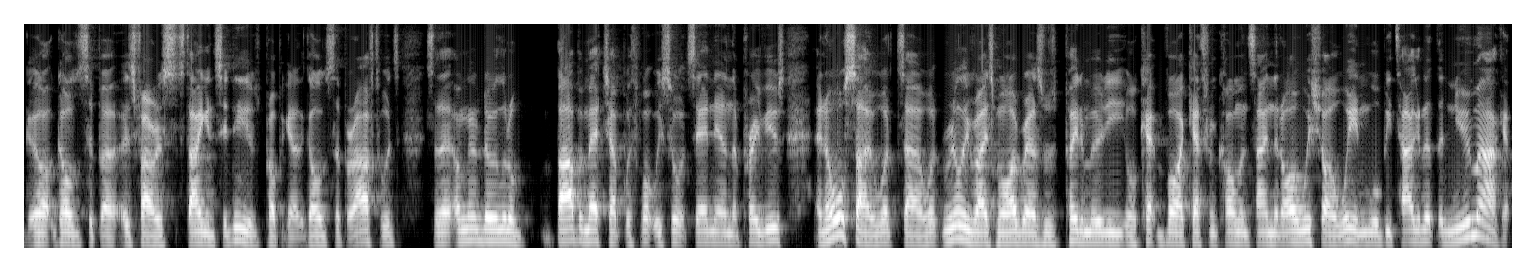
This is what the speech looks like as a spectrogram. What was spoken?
Golden Slipper. As far as staying in Sydney, he was probably going to the Golden Slipper afterwards. So I'm going to do a little barber matchup with what we saw at Sandown in the previews, and also what uh, what really raised my eyebrows was Peter Moody or via Katherine Coleman saying that I wish I win will be targeted at the Newmarket.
